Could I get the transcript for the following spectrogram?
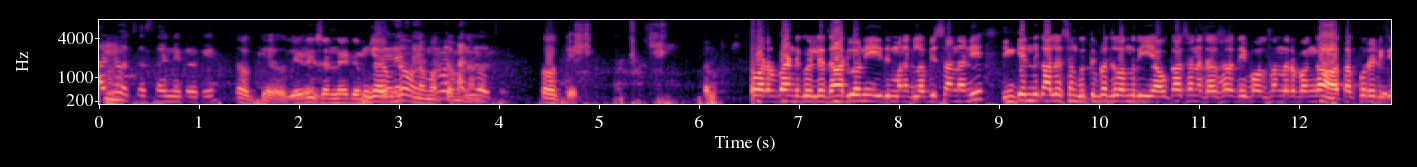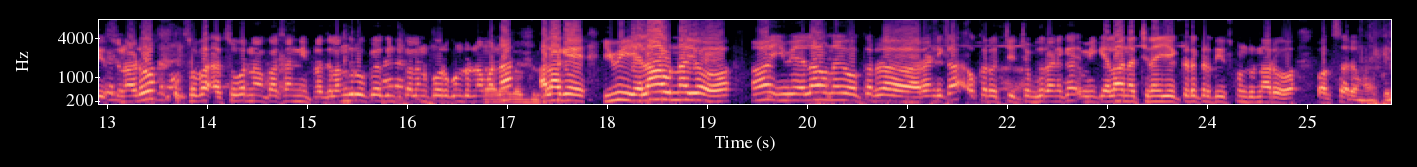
అన్ని వచ్చేస్తాయి ఇక్కడికి. ఓకే లేడీస్ అన్ని ఐటమ్స్. మొత్తం ఓకే. వాటర్ ప్లాంట్కి వెళ్ళే దారిలోని ఇది మనకు లభిస్తుందని ఇంకెందుకు ఆలస్యం? గుర్తి ప్రజలందరూ ఈ అవకాశాన్ని దసరా దీపావళి సందర్భంగా తక్కువ రేటుకి ఇస్తున్నాడు. సువర్ణ అవకాశాన్ని ప్రజలందరూ ఉపయోగించుకోవాలని కోరుకుంటున్నామన్నా. అలాగే ఇవి ఎలా ఉన్నాయో ఇవి ఎలా ఉన్నాయో ఒకరు రండిక ఒకరు వచ్చి చెబుతురానిక మీకు ఎలా నచ్చినాయి ఎక్కడెక్కడ తీసుకుంటున్నారో ఒకసారి మనకి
